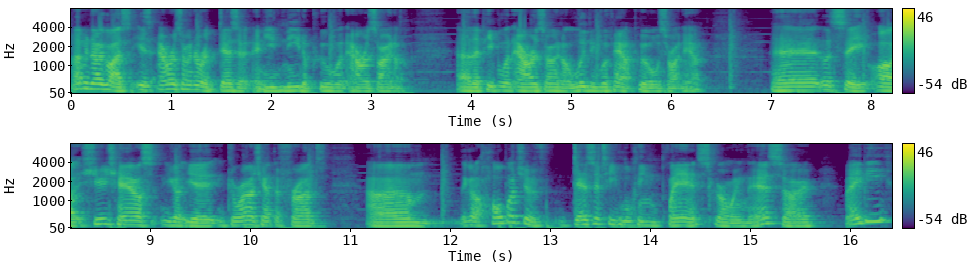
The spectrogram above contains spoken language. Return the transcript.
Let me know, guys. Is Arizona a desert and you need a pool in Arizona? Uh, the people in Arizona living without pools right now. Uh, let's see. Oh, huge house. You got your garage out the front. Um, they got a whole bunch of deserty looking plants growing there, so maybe,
